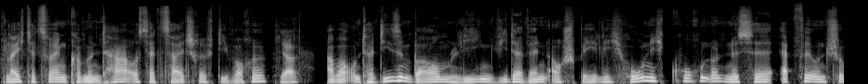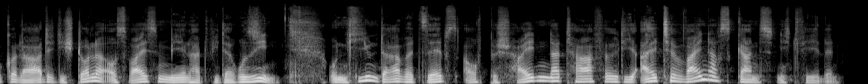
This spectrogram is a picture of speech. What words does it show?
Vielleicht dazu ein Kommentar aus der Zeitschrift Die Woche. Ja, Aber unter diesem Baum liegen wieder, wenn auch spählich, Honigkuchen und Nüsse, Äpfel und Schokolade. Die Stolle aus weißem Mehl hat wieder Rosinen. Und hier und da wird selbst auf bescheidener Tafel die alte Weihnachtsgans nicht fehlen.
